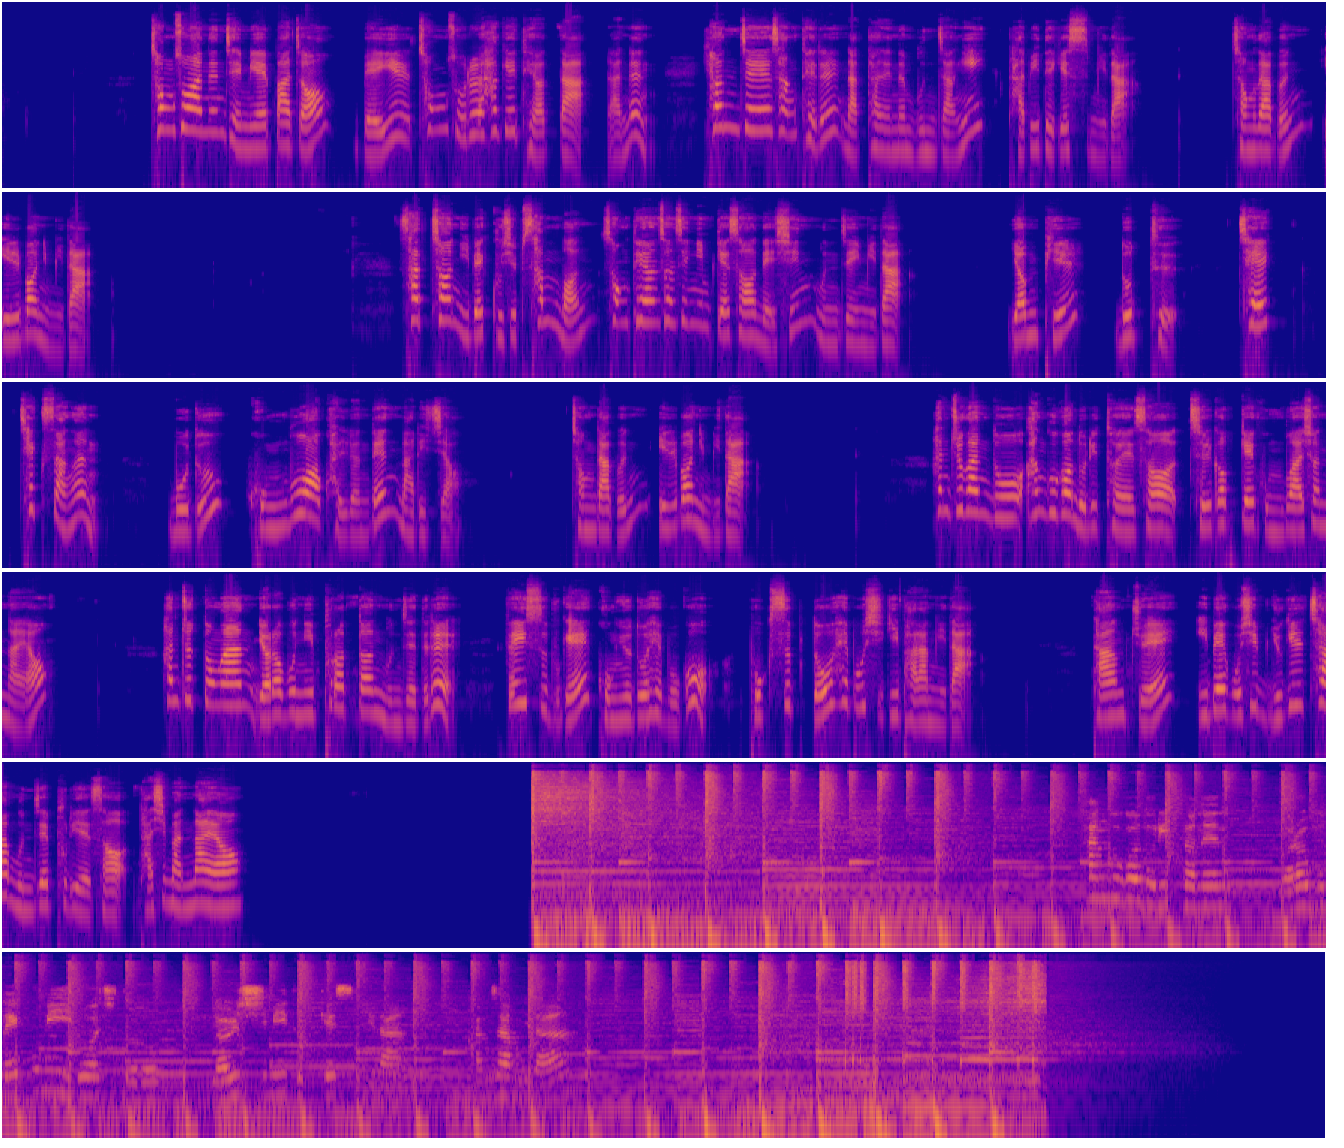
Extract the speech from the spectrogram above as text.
청소하는 재미에 빠져 매일 청소를 하게 되었다 라는 현재의 상태를 나타내는 문장이 답이 되겠습니다. 정답은 1번입니다. 4293번 성태현 선생님께서 내신 문제입니다. 연필, 노트, 책, 책상은 모두 공부와 관련된 말이죠. 정답은 1번입니다. 한 주간도 한국어 놀이터에서 즐겁게 공부하셨나요? 한 주 동안 여러분이 풀었던 문제들을 페이스북에 공유도 해보고 복습도 해보시기 바랍니다. 다음 주에 256일차 문제풀이에서 다시 만나요. 한국어 놀이터는 여러분의 꿈이 이루어지도록 열심히 돕겠습니다. 감사합니다.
